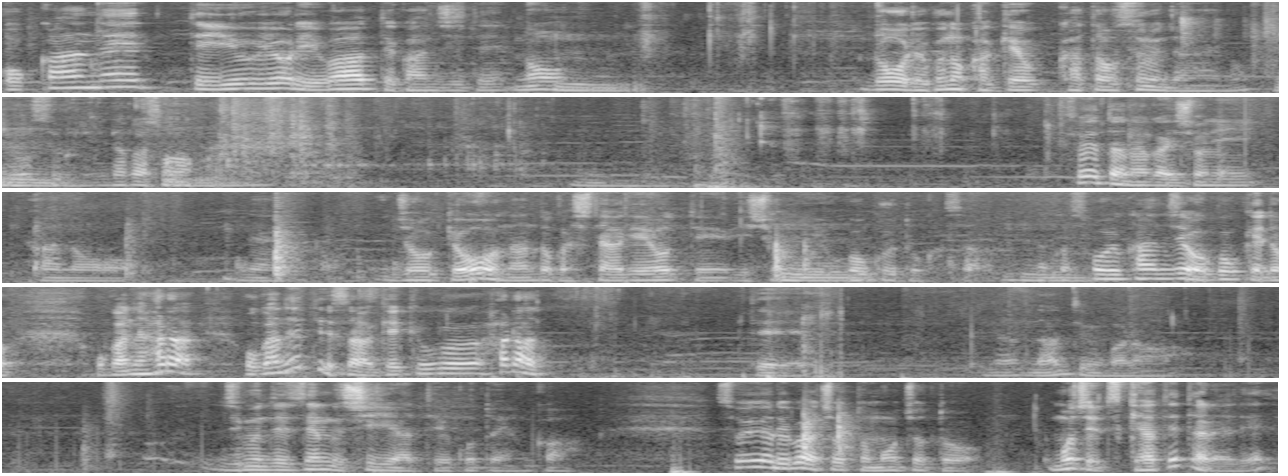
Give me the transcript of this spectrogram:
お金っていうよりはって感じでの、労力のかけ方をするんじゃないの、要するに。だからその、うん。そうやったらなんか一緒に、あの、ね、状況を何とかしてあげようって一緒に動くとかさ、なんかそういう感じで動くけどお金払お金ってさ結局払ってななんていうのかな。自分で全部シーやっていうことやんか。そういうよりはちょっともうちょっともし付き合ってたらやで。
